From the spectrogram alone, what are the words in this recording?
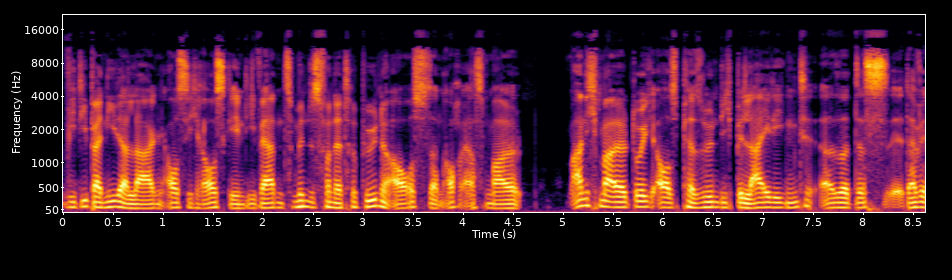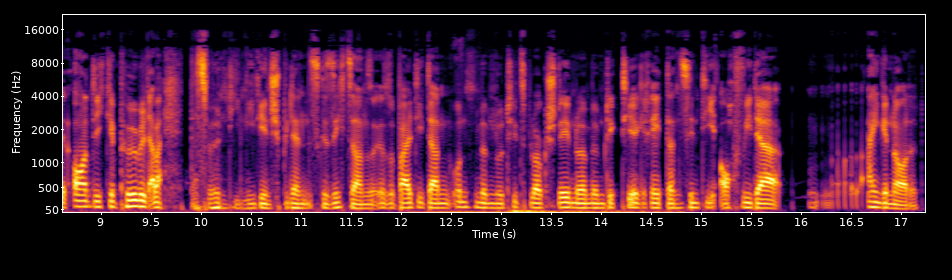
wie die bei Niederlagen aus sich rausgehen, die werden zumindest von der Tribüne aus dann auch erstmal manchmal durchaus persönlich beleidigend. Also das, da wird ordentlich gepöbelt, aber das würden die nie den Spielern ins Gesicht sagen. Sobald die dann unten mit dem Notizblock stehen oder mit dem Diktiergerät, dann sind die auch wieder eingenordet.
